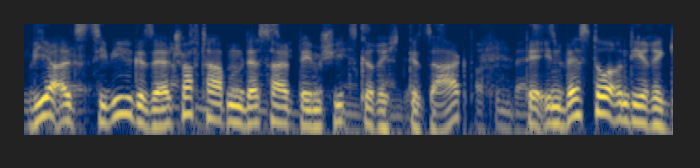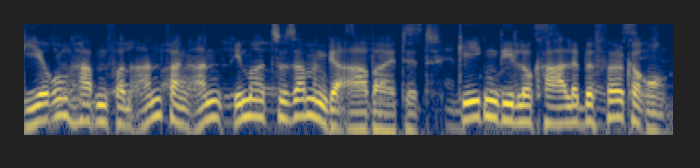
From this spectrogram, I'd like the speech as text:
Wir als Zivilgesellschaft haben deshalb dem Schiedsgericht gesagt, der Investor und die Regierung haben von Anfang an immer zusammengearbeitet gegen die lokale Bevölkerung.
